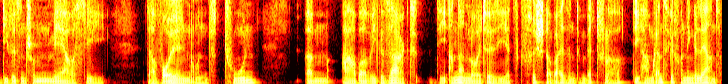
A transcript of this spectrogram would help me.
die wissen schon mehr, was sie da wollen und tun. Ähm, aber wie gesagt, die anderen Leute, die jetzt frisch dabei sind im Bachelor, die haben ganz viel von denen gelernt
